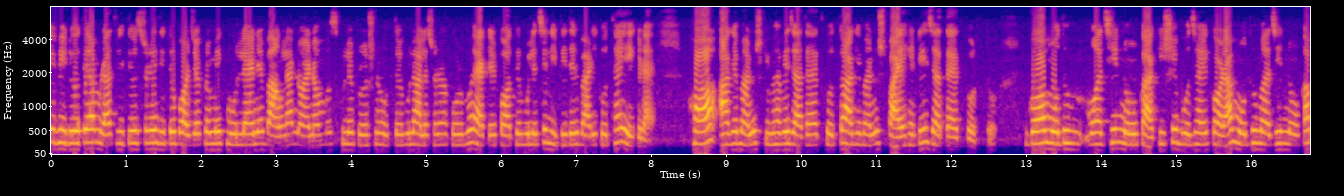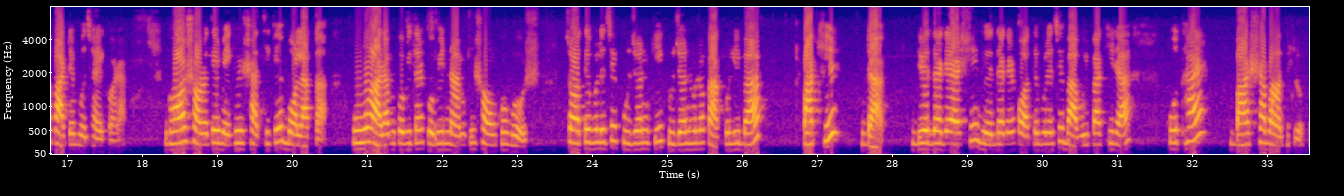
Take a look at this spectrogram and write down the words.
আজকে ভিডিওতে আমরা তৃতীয় শ্রেণির দ্বিতীয় পর্যায়ক্রমিক মূল্যায়নের বাংলার নয় নম্বর স্কুলের প্রশ্ন উত্তরগুলো আলোচনা করব। একের কতে বলেছে, লিপিদের বাড়ি কোথায়? এগড়ায়। খ, আগে মানুষ কীভাবে যাতায়াত করত? আগে মানুষ পায়ে হেঁটেই যাতায়াত করত। গ, মধুমাঝির নৌকা, কিসে বোঝাই করা? মধুমাঝির নৌকা পাটে বোঝাই করা। ঘ, শরতের মেঘের সাথীকে বলাকা। হু আরাম কবিতার কবির নাম কি? শঙ্খ ঘোষ। চতে বলেছে, কুজন কি? কুজন হলো কাকলি বা পাখির ডাক। দুয়ের দাগে আসি, দুয়ের দাগের কতে বলেছে, বাবুই পাখিরা কোথায় বাসা বাঁধলো?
